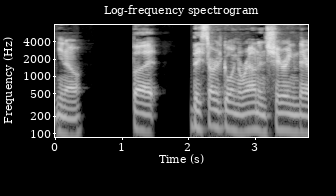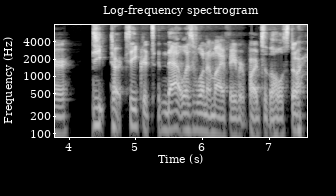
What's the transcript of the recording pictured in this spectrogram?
you know." But they started going around and sharing their deep dark secrets and that was one of my favorite parts of the whole story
